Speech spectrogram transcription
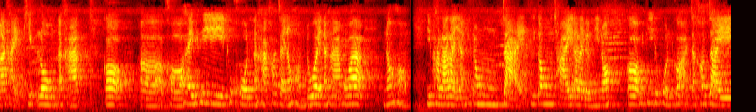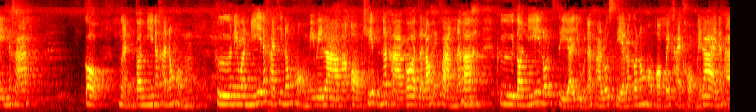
มาถ่ายคลิปลงนะคะ ก็ขอให้พี่ๆทุกคนนะคะ เข้าใจน้องหอมด้วยนะคะ เพราะว่าน้องหอมมีภาระหลายอย่างที่ต้องจ่ายที่ต้องใช้อะไรแบบนี้เนาะก็พี่ๆทุกคนก็อาจจะเข้าใจนะคะ ก็เหมือนตอนนี้นะคะน้องหอมคือในวันนี้นะคะที่น้องหอมมีเวลามาออกคลิปนะคะ ก็จะเล่าให้ฟังนะคะ คือตอนนี้รถเสียอยู่นะคะรถเสียแล้วก็น้องหอมออกไปขายของไม่ได้นะคะ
